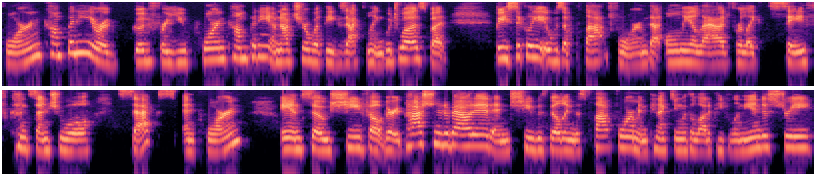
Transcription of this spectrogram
porn company or a good for you porn company. I'm not sure what the exact language was, but basically it was a platform that only allowed for like safe consensual sex and porn and so she felt very passionate about it and she was building this platform and connecting with a lot of people in the industry.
